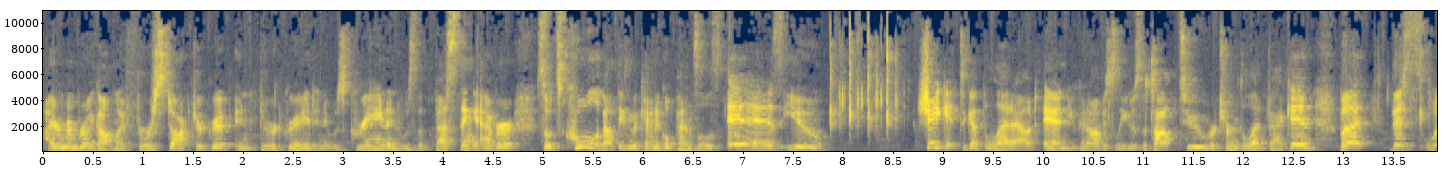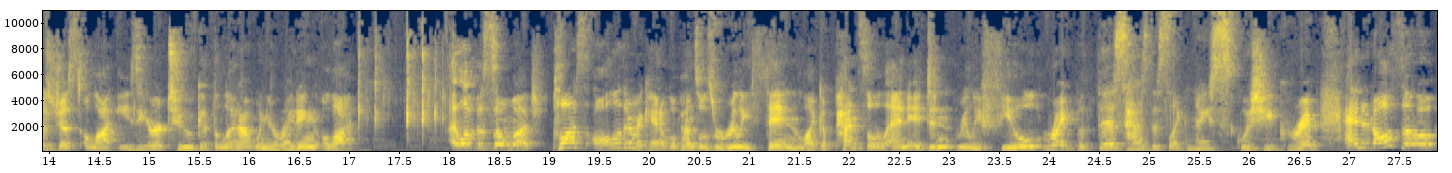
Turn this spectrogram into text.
I remember I got my first Dr. Grip in third grade and it was green and it was the best thing ever. So what's cool about these mechanical pencils is you shake it to get the lead out and you can obviously use the top to return the lead back in but this was just a lot easier to get the lead out when you're writing a lot I love this so much. Plus, all other mechanical pencils were really thin, like a pencil, and it didn't really feel right, but this has this like nice squishy grip, and it also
